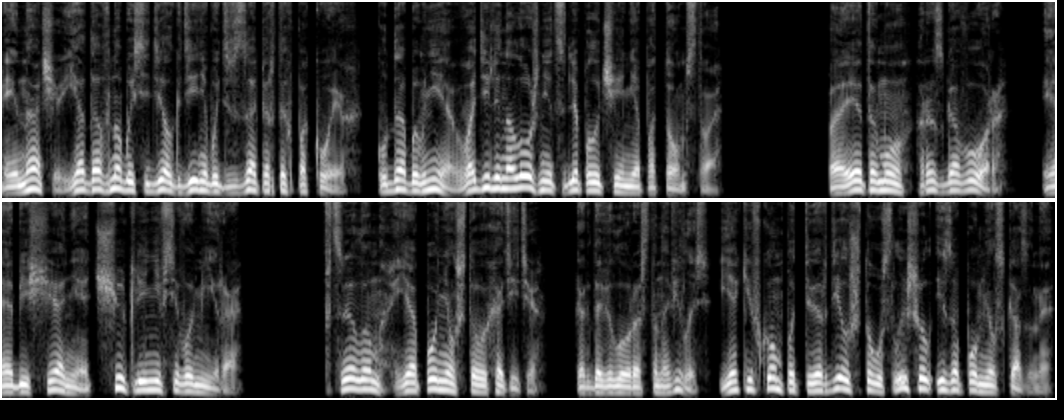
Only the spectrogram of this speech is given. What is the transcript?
Иначе я давно бы сидел где-нибудь в запертых покоях, куда бы мне водили наложниц для получения потомства. Поэтому разговор и обещание чуть ли не всего мира. В целом, я понял, что вы хотите. Когда Велора остановилась, я кивком подтвердил, что услышал и запомнил сказанное.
